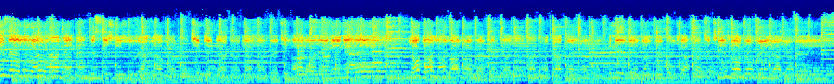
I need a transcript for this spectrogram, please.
ပစ္စည်းမဲ့လူရန်ကားနဲ့ပစ္စည်းရှိလူရန်ကားမှာချစ်မြတ်တာတရားရွယ်ချစ်အားတော်ရဲ့ငယ်ငယ်လောကလူရွာတော်မှာဖြစ်ကြရင်ဓမ္မတာကွယ်ဒီနေ့လေးမှန်ပဲမုတ်ချချစ်ချင်းမခွင့်ခွင့်ရပြီ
